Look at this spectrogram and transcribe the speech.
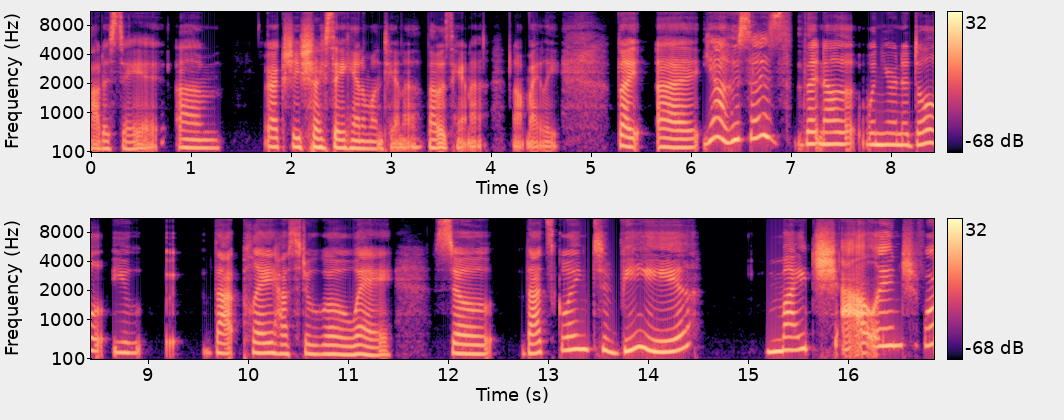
how to say it. Um, or actually, should I say Hannah Montana? That was Hannah, not Miley. But uh, yeah, who says that now when you're an adult, you that play has to go away? So that's going to be my challenge for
